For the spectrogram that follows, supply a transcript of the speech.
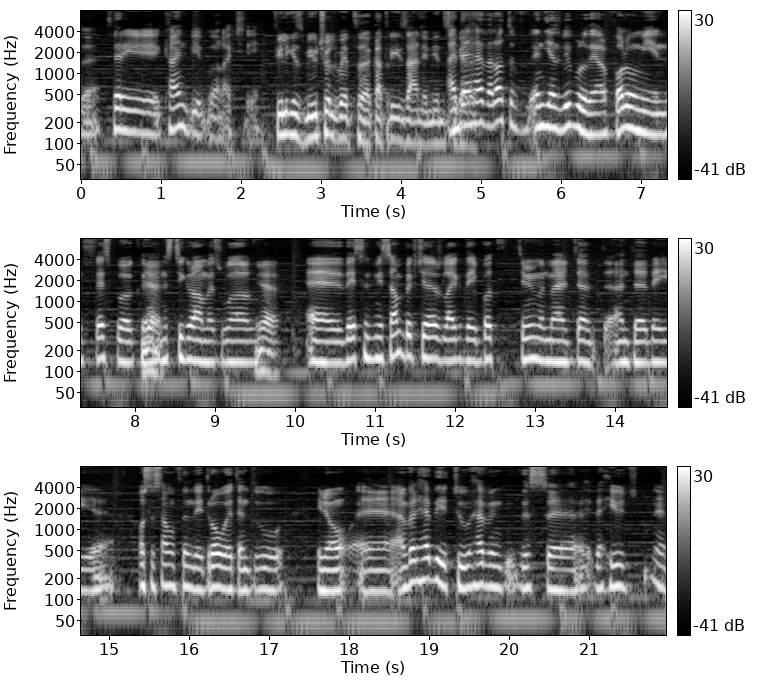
Uh, it's very kind people actually. Feeling is mutual with uh, Qataris and Indians And together. have a lot of Indian people. They are following me in Facebook uh, Yeah. and Instagram as well. yeah. Uh, they sent me some pictures like they put Tamim and, and uh, they uh, also some of them they draw it and do You know, uh, I'm very happy to having this uh, the huge uh,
